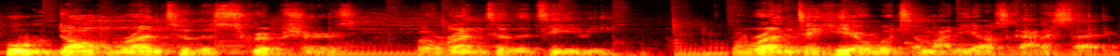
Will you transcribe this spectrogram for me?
who don't run to the scriptures, but run to the TV run to hear what somebody else got to say.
